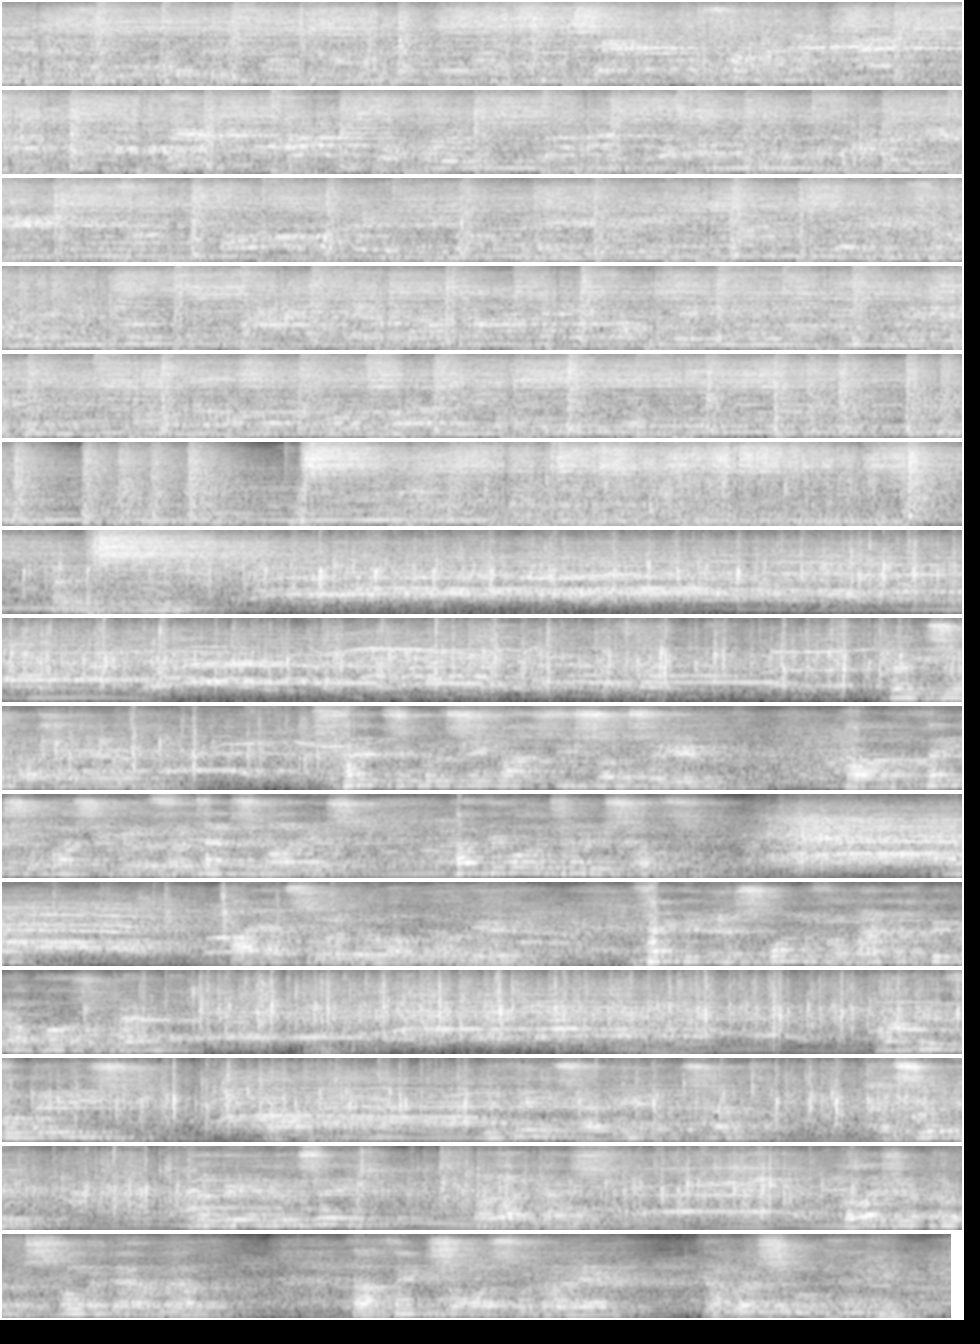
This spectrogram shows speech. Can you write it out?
Thank Have you all enjoyed yourselves? Yeah? I absolutely love it out here. Thank you to this wonderful band, Big Rock Awesome Band. Our beautiful ladies. Uh, your things, have you? But it's not. It's Libby. Libby and Lucy. Well done, guys. But ladies and gentlemen, slow it down now. Uh, thank you so much for coming here. God bless you all. Thank you.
